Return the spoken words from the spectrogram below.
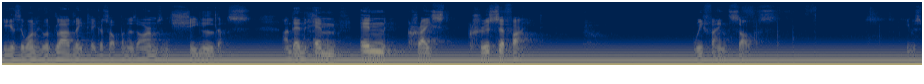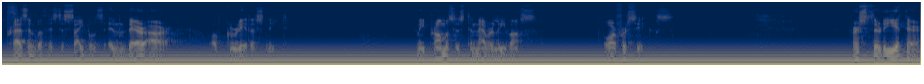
He is the one who will gladly take us up in His arms and shield us. And in Him, in Christ crucified, we find solace. He was present with His disciples in their hour of greatest need. And He promises to never leave us or forsake us. Verse 38 there.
